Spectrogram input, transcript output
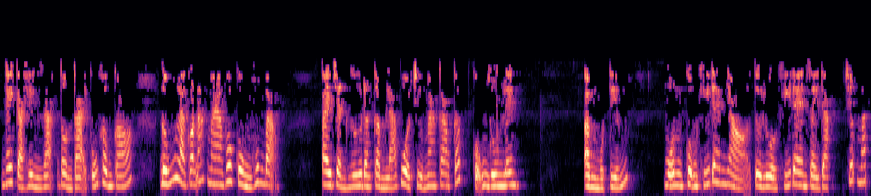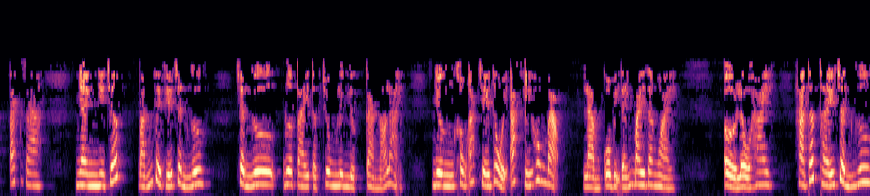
ngay cả hình dạng tồn tại cũng không có, đúng là con ác ma vô cùng hung bạo. Tay Trần Ngư đang cầm lá bùa trừ ma cao cấp cũng run lên ầm một tiếng, một cụm khí đen nhỏ từ luồng khí đen dày đặc trước mắt tách ra, nhanh như chớp bắn về phía Trần Ngư. Trần Ngư đưa tay tập trung linh lực cản nó lại, nhưng không áp chế nổi ác khí hung bạo, làm cô bị đánh bay ra ngoài. Ở lầu 2, Hà Thất thấy Trần Ngư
